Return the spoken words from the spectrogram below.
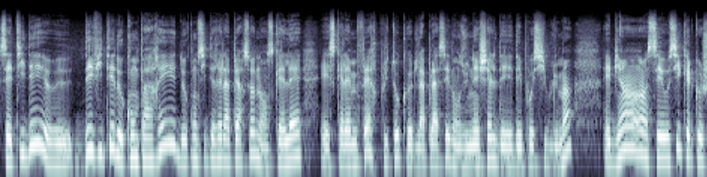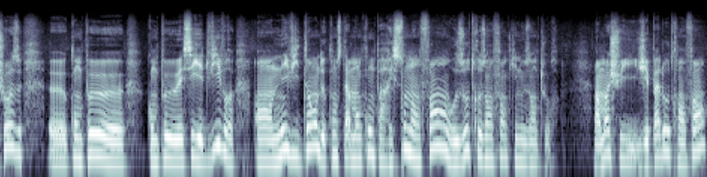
Cette idée euh, d'éviter de comparer, de considérer la personne en ce qu'elle est et ce qu'elle aime faire plutôt que de la placer dans une échelle des, possibles humains, eh bien, c'est aussi quelque chose euh, qu'on peut, euh, qu'on peut essayer de vivre en évitant de constamment comparer son enfant aux autres enfants qui nous entourent. Alors moi, je suis, j'ai pas d'autres enfants.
